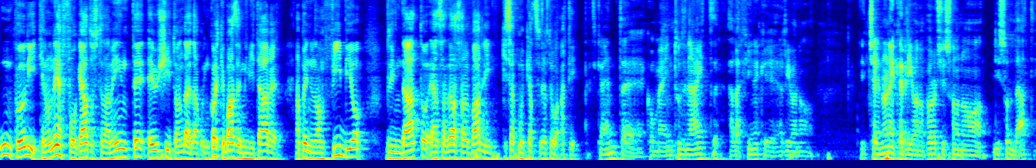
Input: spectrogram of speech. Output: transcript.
un, quello lì che non è affogato stranamente è riuscito ad andare da- in qualche base militare a prendere un anfibio blindato e ad andare a salvarli, chissà come cazzo li ha trovati. Praticamente è come Into the Night alla fine che arrivano. Cioè, non è che arrivano, però ci sono gli soldati.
